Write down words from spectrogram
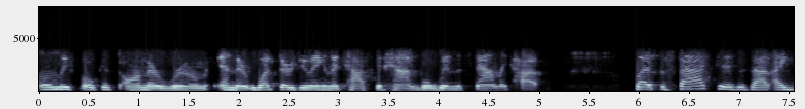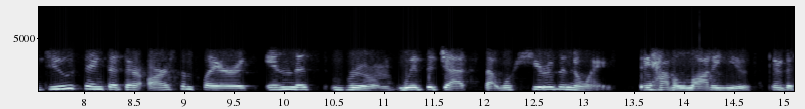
only focused on their room and their, what they're doing in the task at hand will win the Stanley Cup. But the fact is, is that I do think that there are some players in this room with the Jets that will hear the noise. They have a lot of youth. They're the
